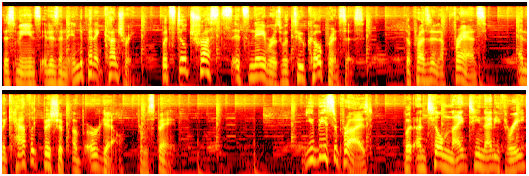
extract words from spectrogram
This means it is an independent country, but still trusts its neighbors with two co princes the President of France and the Catholic Bishop of Urgell from Spain. You'd be surprised, but until 1993,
